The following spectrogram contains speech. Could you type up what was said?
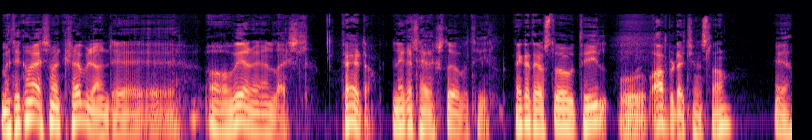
Men det kan være sånn krevende å være en leisl. Det er det. Negativ støve til. Negativ støve til, og arbeidskjenslan. Ja.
